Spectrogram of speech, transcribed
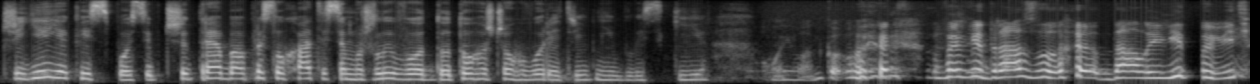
Чи є якийсь спосіб, чи треба прислухатися, можливо, до того, що говорять рідні і близькі? Ой, Іванко, ви, ви відразу дали відповідь.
